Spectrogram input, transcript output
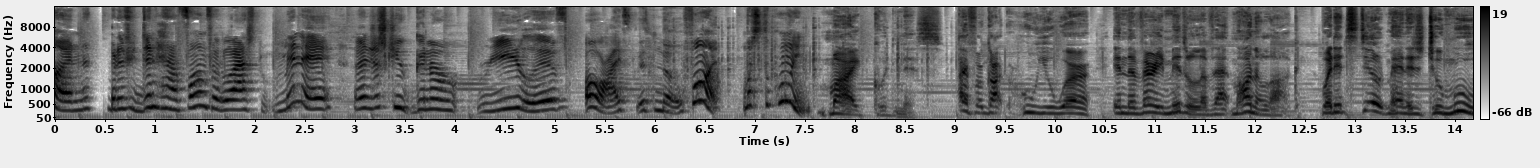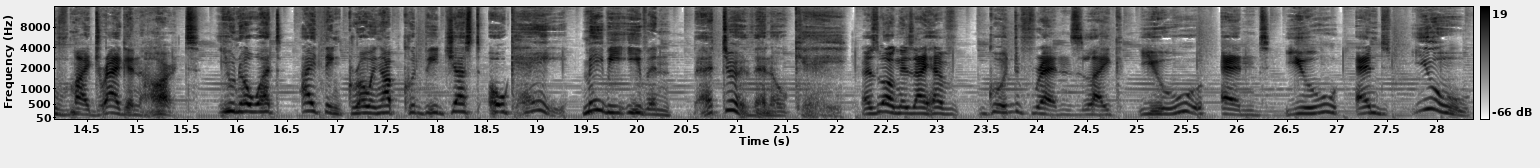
fun. But if you didn't have fun for the last minute, then just keep gonna relive a life with no fun. What's the point? My goodness. I forgot who you were in the very middle of that monologue, but it still managed to move my dragon heart. You know what? I think growing up could be just okay. Maybe even better than okay. As long as I have good friends like you and you and you,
